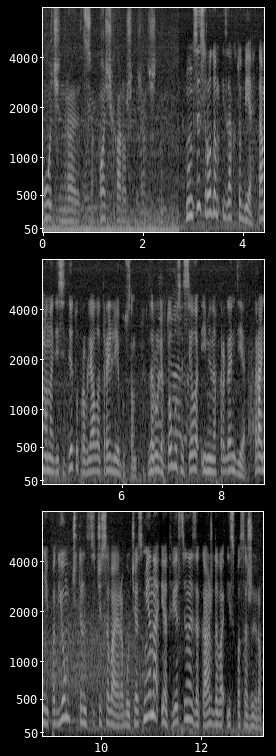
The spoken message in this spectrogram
очень нравится. Очень хорошая женщина. Мунцис родом из Актобе. Там она 10 лет управляла троллейбусом. За руль автобуса села именно в Караганде. Ранний подъем, 14-часовая рабочая смена и ответственность за каждого из пассажиров.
